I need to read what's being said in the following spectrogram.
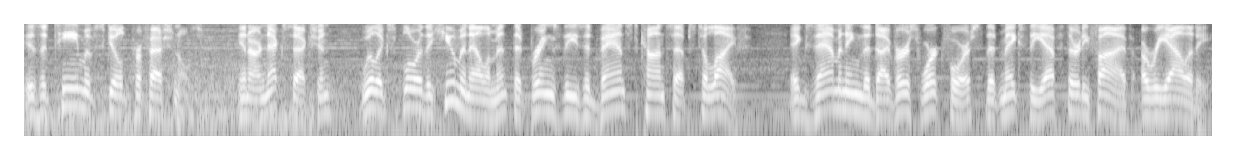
is a team of skilled professionals. In our next section, we'll explore the human element that brings these advanced concepts to life, examining the diverse workforce that makes the F-35 a reality.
